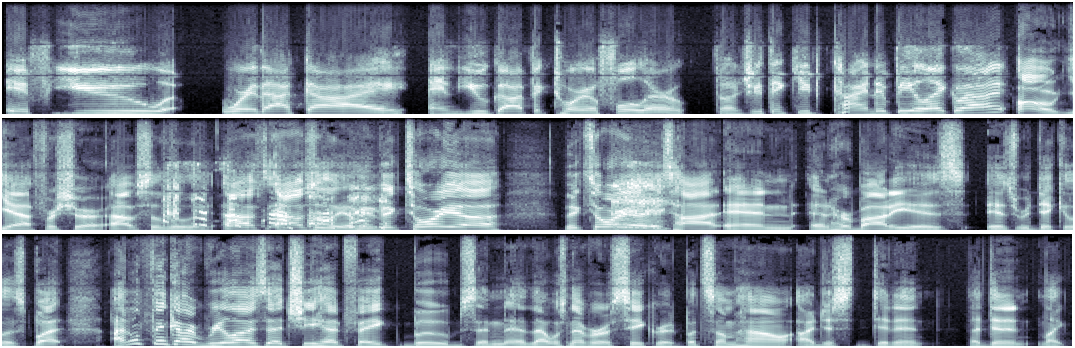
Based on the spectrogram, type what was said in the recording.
if you were that guy and you got Victoria Fuller, don't you think you'd kind of be like that? Oh yeah, for sure, absolutely, Ab- absolutely. I mean, Victoria, Victoria is hot, and and her body is is ridiculous. But I don't think I realized that she had fake boobs, and, and that was never a secret. But somehow I just didn't. That didn't like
